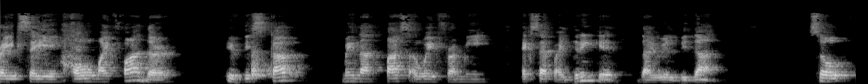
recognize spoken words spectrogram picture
prayed, saying, O my Father, if this cup may not pass away from me, except I drink it, thy will be done. So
